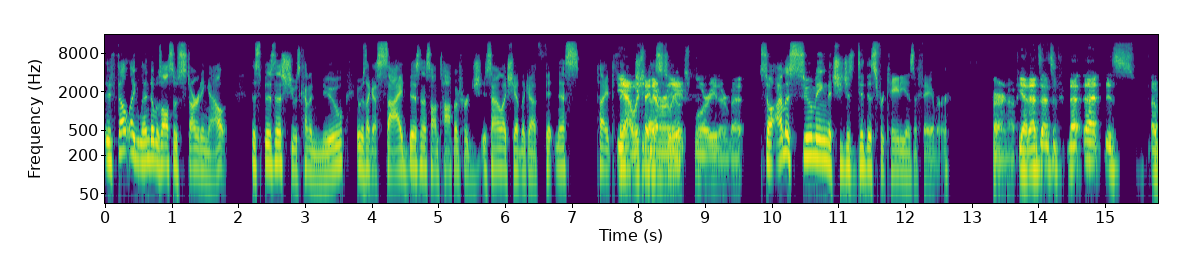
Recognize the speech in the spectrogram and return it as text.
it felt like Linda was also starting out this business. She was kind of new. It was like a side business on top of her. It sounded like she had like a fitness type thing. yeah, which they never really explore either, but So I'm assuming that she just did this for Katie as a favor. Fair enough. Yeah, that's that's a, that that is a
